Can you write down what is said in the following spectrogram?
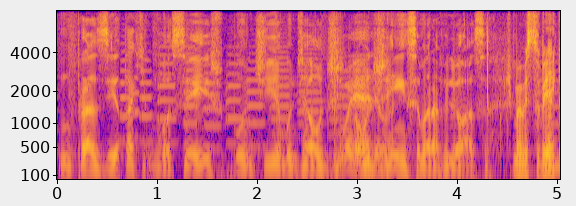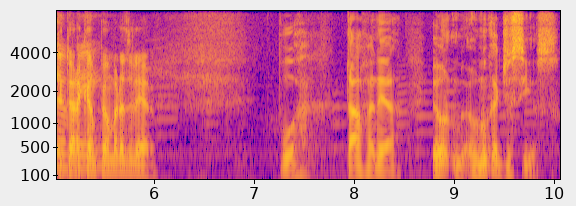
Um prazer estar aqui com vocês. Bom dia, bom dia, audi audiência maravilhosa. Última vez que tu veio aqui, tu era campeão brasileiro. Porra, tava, né? Eu, eu nunca disse isso.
